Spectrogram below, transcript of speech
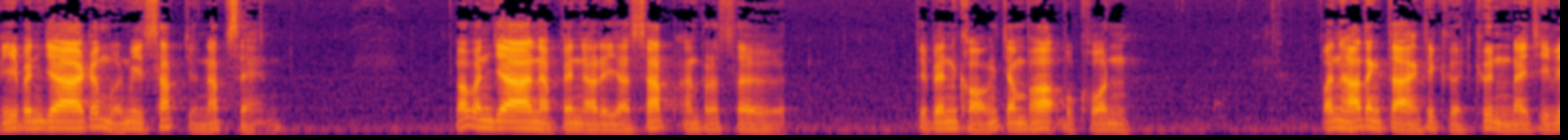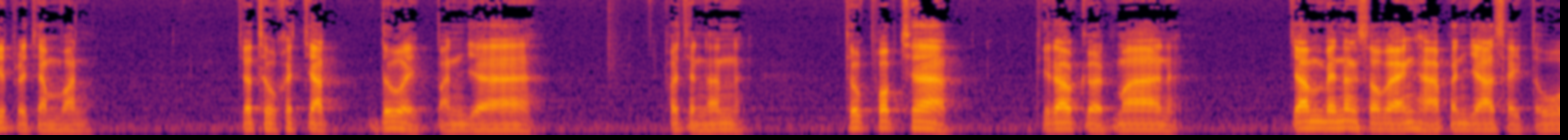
มีปัญญาก็เหมือนมีทรัพย์อยู่นับแสน เพราะปัญญาน่ะเป็นอริยทรัพย์อันประเสริฐที่เป็นของจำเพาะบุคคล ปัญหาต่างๆที่เกิดขึ้นในชีวิตประจำวัน จะถูกขจัดด้วยปัญญา เพราะฉะนั้น ทุกภพชาติที่เราเกิดมานะ่ะจำเป็นต้องแสวงหาปัญญาใส่ตัว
